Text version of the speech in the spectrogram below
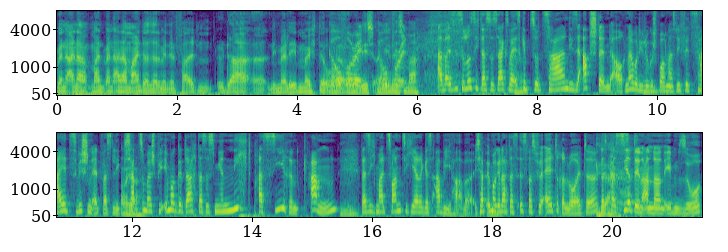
wenn einer, meint, wenn einer meint, dass er mit den Falten da äh, nicht mehr leben möchte Go oder, oder it. dies und Go jenes macht. Aber es ist so lustig, dass du sagst, weil es gibt so Zahlen, diese Abstände auch, ne, über die du gesprochen hast, wie viel Zeit zwischen etwas liegt. Mhm. Oh ich ja. habe zum Beispiel immer gedacht, dass es mir nicht passieren kann, Mhm. dass ich mal 20-jähriges Abi habe. Ich habe immer gedacht, das ist was für ältere Leute. Das Ja. passiert den anderen eben so.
